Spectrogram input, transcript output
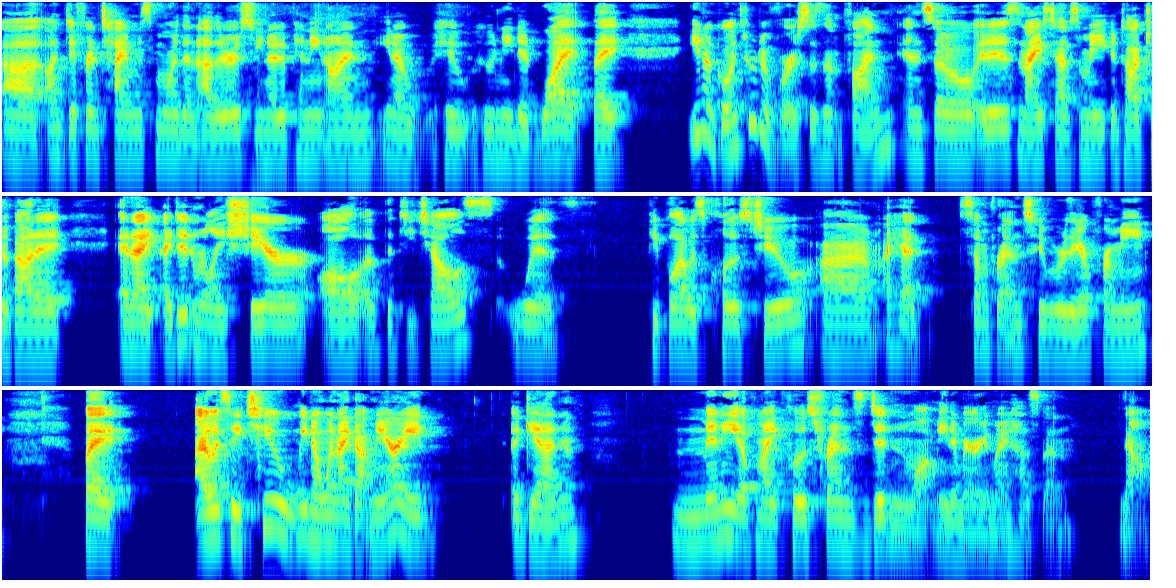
uh on different times more than others you know depending on you know who who needed what. But you know going through divorce isn't fun and so it is nice to have somebody you can talk to about it and i i didn't really share all of the details with people i was close to um i had some friends who were there for me but I would say too, you know, when I got married again, many of my close friends didn't want me to marry my husband now.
